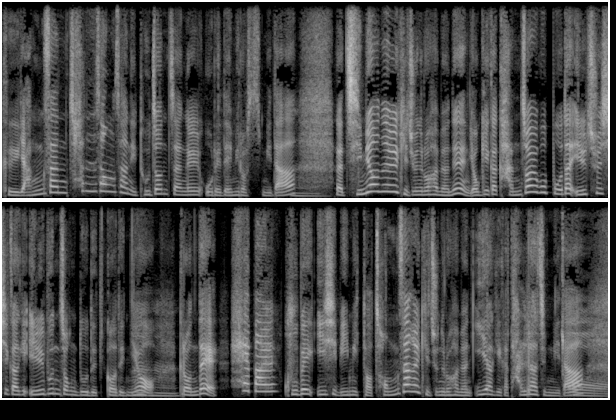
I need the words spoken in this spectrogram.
그 양산 천성산이 도전장을 올해 내밀었습니다. 음. 그러니까 지면을 기준으로 하면은 여기가 간절곶보다 일출 시각이 1분 정도 늦거든요. 음. 그런데 해발 922m 정상을 기준으로 하면 이야기가 달라집니다. 어.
